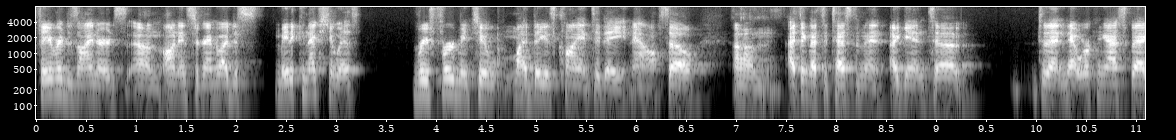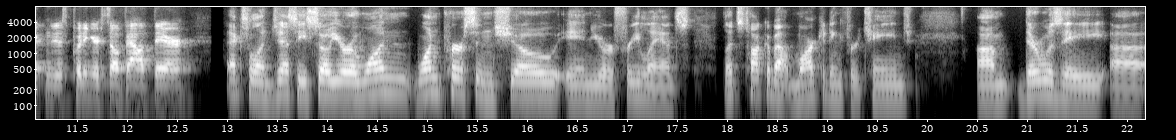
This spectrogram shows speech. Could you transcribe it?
favorite designers um, on instagram who i just made a connection with referred me to my biggest client to date now. So um, i think that's a testament again to to that networking aspect and just putting yourself out there Excellent, Jesse. So you're a one one person show in your freelance. Let's talk about marketing for change. Um, there was a, uh,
